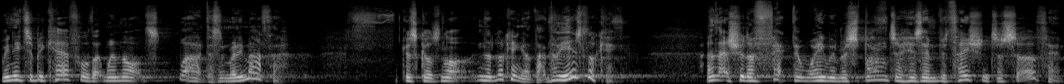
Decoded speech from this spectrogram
We need to be careful that we're not, well, it doesn't really matter. Because God's not looking at that. No, He is looking. And that should affect the way we respond to His invitation to serve Him.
